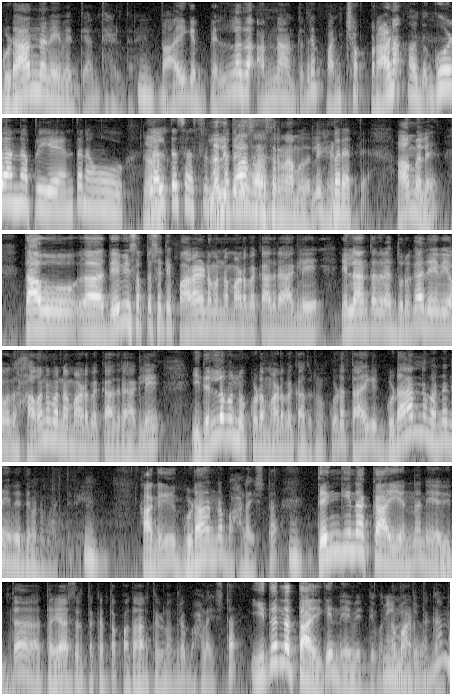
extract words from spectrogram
ಗುಡಾನ್ನ ನೈವೇದ್ಯ ಅಂತ ಹೇಳ್ತಾರೆ. ತಾಯಿಗೆ ಬೆಲ್ಲದ ಅನ್ನ ಅಂತಂದ್ರೆ ಪಂಚಪ್ರಾಣ. ಹೌದು ಗೂಡಾನ್ನ ಪ್ರಿಯೆ ಅಂತ ನಾವು ಲಲಿತ ಸಹಸ್ರ ಲಲಿತಾ ಸಹಸ್ರನಾಮದಲ್ಲಿ ಬರುತ್ತೆ. ಆಮೇಲೆ ತಾವು ದೇವಿ ಸಪ್ತಶತಿ ಪಾರಾಯಣವನ್ನ ಮಾಡಬೇಕಾದ್ರೆ ಆಗ್ಲಿ ಇಲ್ಲ ಅಂತಂದ್ರೆ ದುರ್ಗಾದೇವಿಯ ಒಂದು ಹವನವನ್ನ ಮಾಡಬೇಕಾದ್ರೆ ಆಗ್ಲಿ ಇದೆಲ್ಲವನ್ನು ಕೂಡ ಮಾಡಬೇಕಾದ್ರೂ ಕೂಡ ತಾಯಿಗೆ ಗುಡಾನ್ನವನ್ನ ನೈವೇದ್ಯವನ್ನ ಮಾಡ್ತೀವಿ. ಹಾಗಾಗಿ ಗುಡ ಅನ್ನ ಬಹಳ ಇಷ್ಟ. ತೆಂಗಿನಕಾಯಿಯನ್ನ ನೇದಿದ್ದ ತಯಾರಿಸಿರ್ತಕ್ಕಂಥ ಪದಾರ್ಥಗಳು ಅಂದ್ರೆ ಬಹಳ ಇಷ್ಟ. ಇದನ್ನ ತಾಯಿಗೆ ನೈವೇದ್ಯವನ್ನ ಮಾಡ್ತಕ್ಕಂಥ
